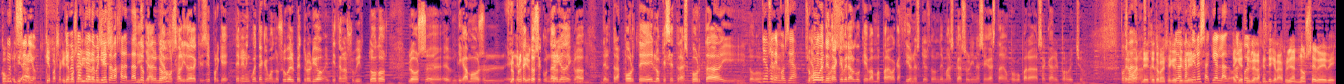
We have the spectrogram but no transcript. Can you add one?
cómo- en serio. ah, ¿qué pasa, que ya Yo me he hemos salido de la venir a crisis? trabajar andando, Sí, ya, pero no. ya hemos salido de la crisis porque tener en cuenta que cuando sube el petróleo empiezan a subir todos los, eh, eh, digamos, el precios, efecto secundario claro. de, claro, del transporte, lo que se transporta y todo. Ya O sea, veremos, ya. ya Supongo que veremos. tendrá que ver algo que vamos para vacaciones, que es donde más gasolina se gasta, un poco para sacar el provecho. Pues pero nada, bueno, De, de hay que de decirle, vacaciones aquí al lado. hay al que decirle a la gente que la gasolina no se bebe.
